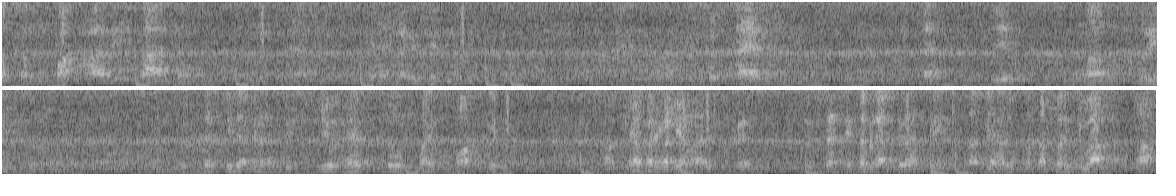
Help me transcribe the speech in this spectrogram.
pesan Pak Haritano ya, ya dari sini. Sukses. Sukses is not free. Sukses tidak gratis. You have to fight for it. Oke, thank you, good. sukses itu nggak gratis tapi harus tetap berjuang. Ah,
